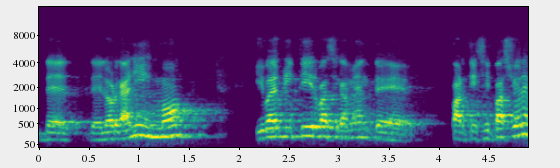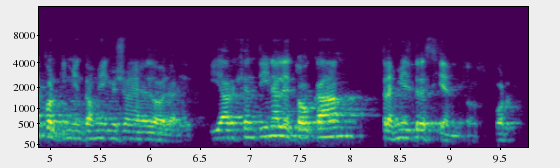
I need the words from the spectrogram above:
del organismo y va a emitir básicamente participaciones por 500 mil millones de dólares. Y a Argentina le tocan 3.300 por,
